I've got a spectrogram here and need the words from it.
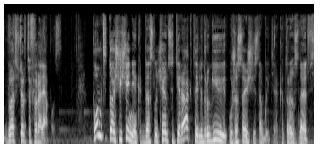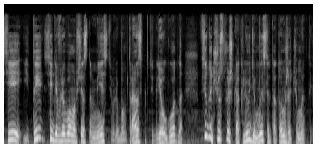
24 февраля пост. Помните то ощущение, когда случаются теракты или другие ужасающие события, о которых знают все, и ты, сидя в любом общественном месте, в любом транспорте, где угодно, всюду чувствуешь, как люди мыслят о том же, о чем и ты.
